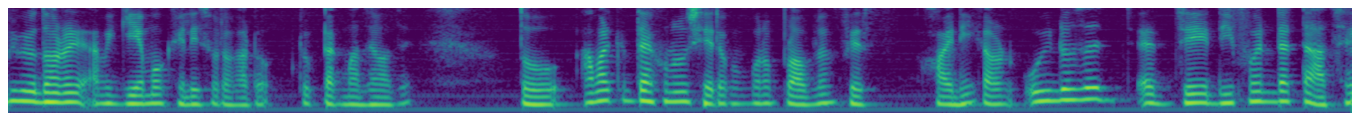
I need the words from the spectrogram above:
বিভিন্ন ধরনের আমি গেমও খেলি ছোটোখাটো, টুকটাক মাঝে মাঝে। তো আমার কিন্তু এখনও সেরকম কোনো প্রবলেম ফেস হয়নি। কারণ উইন্ডোজের যে ডিফেন্ডারটা আছে,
